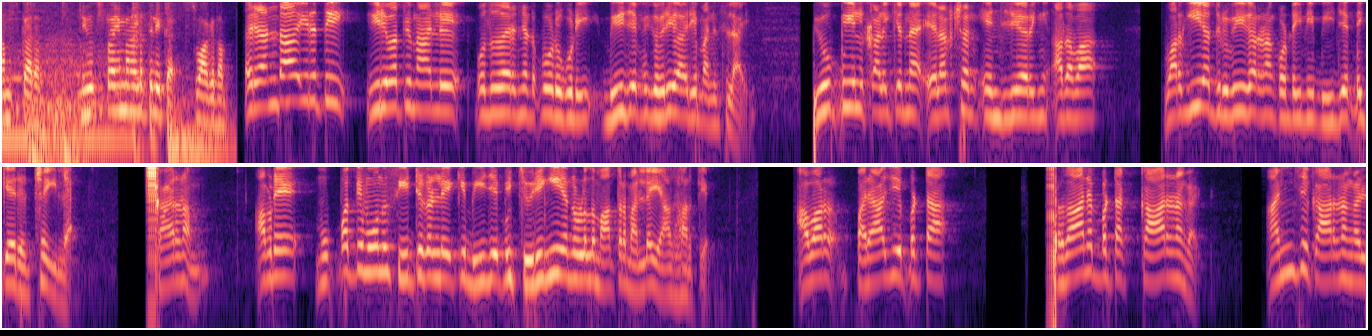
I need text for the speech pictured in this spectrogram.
നമസ്കാരം. ന്യൂസ് പ്രൈം മലയാളത്തിലേക്ക് സ്വാഗതം. രണ്ടായിരത്തി ഇരുപത്തിനാലിലെ പൊതു തെരഞ്ഞെടുപ്പോടുകൂടി ബി ജെ പിക്ക് ഒരു കാര്യം മനസ്സിലായി. യു പിയിൽ കളിക്കുന്ന ഇലക്ഷൻ എഞ്ചിനീയറിംഗ് അഥവാ വർഗീയ ധ്രുവീകരണം കൊണ്ട് ഇനി ബി ജെ പിക്ക് രക്ഷയില്ല. കാരണം അവിടെ മുപ്പത്തിമൂന്ന് സീറ്റുകളിലേക്ക് ബി ജെ പി ചുരുങ്ങി എന്നുള്ളത് മാത്രമല്ല യാഥാർത്ഥ്യം. അവർ പരാജയപ്പെട്ട പ്രധാനപ്പെട്ട കാരണങ്ങൾ അഞ്ച് കാരണങ്ങൾ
